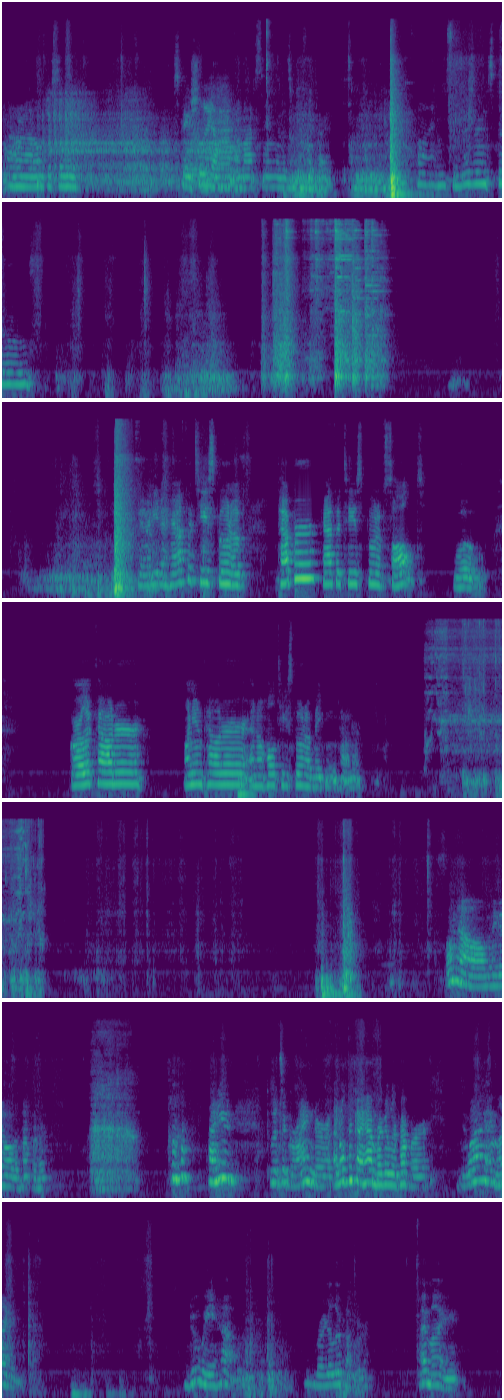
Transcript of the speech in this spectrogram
don't know, just like spatially, I'm, I'm not seeing that it's fit right. Find some measuring spoons. And I need a half a teaspoon of pepper, half a teaspoon of salt. Whoa. Garlic powder, onion powder, and a whole teaspoon of baking powder. Somehow I'm gonna get all the pepper. How do you, it's a grinder. I don't think I have regular pepper. Do I? I might. Do we have regular pepper? I might.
